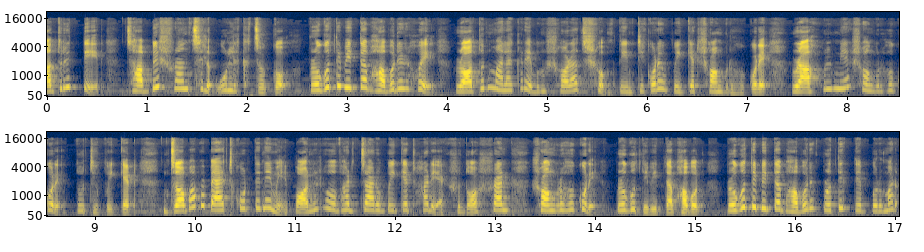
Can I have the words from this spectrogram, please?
আদৃত্যের ছাব্বিশ রান ছিল উল্লেখযোগ্য। প্রগতি বিদ্যা ভবনের হয়ে রতন মালাকার এবং স্বরাজ সোম তিনটি করে উইকেট সংগ্রহ করে। রাহুল মিয়া সংগ্রহ করে দুটি উইকেট। জবাবে ব্যাট করতে নেমে পনেরো ওভার চার উইকেট হারে একশো দশ রান সংগ্রহ করে প্রগতি বিদ্যা ভবন। প্রগতি বিদ্যা ভবনে প্রতীক দেববর্মার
